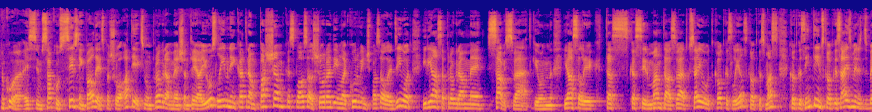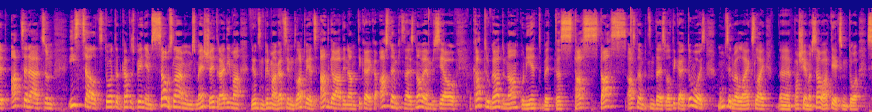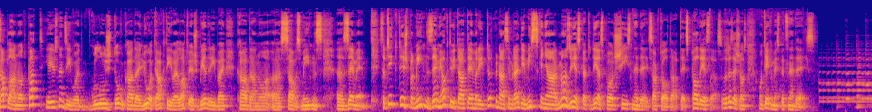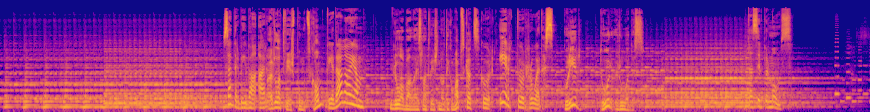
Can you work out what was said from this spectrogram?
Nu, ko, es jums saku sirsnīgi paldies par šo attieksmi un programmēšanu tajā jūsu līmenī. Katram pašam, kas klausās šo raidījumu, lai kur viņš pasaulē dzīvot, ir jāsaprogrammē savi svētki un jāsaliek tas, kas ir man tā svētku sajūta. Kaut kas liels, kaut kas mazs, kaut kas intīms, kaut kas aizmirsts, bet atcerēts un izcelts. To tad katrs pieņems savus lēmumus. Mēs šeit raidījumā 21. gadsimta Latvijas atgādinām tikai, ka 18. novembris jau katru gadu nāk un iet, bet tas, tas, tas 18. vēl tikai tuvojas. Mums ir vēl laiks, lai uh, pašiem ar savu attieksmi to saplānot pat, ja jūs nedzīvojat gluži tuvu kādai ļoti aktīvai latviešu biedrībai kādā no uh, savas mītnes uh, zemēm. Starp citu, tieši par mītnes zemju aktivitātēm arī turpināsim raidījumu izskaņā ar mazu ieskatu diasporas šīs nedēļas aktualitātēs. Paldies, liels! Uz redzēšanos un tiekamies pēc nedēļas! Sadarbībā ar Ar latviešu.com piedāvājam, globālais latviešu notikuma apskats, kur ir tur rodas. kur ir tur rodas. Tas ir par mums!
